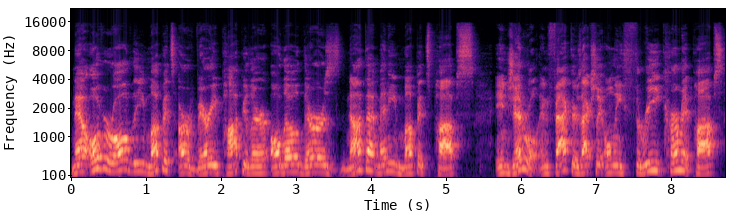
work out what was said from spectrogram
Now, overall, the Muppets are very popular, although there's not that many Muppets pops in general. In fact, there's actually only three Kermit pops,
